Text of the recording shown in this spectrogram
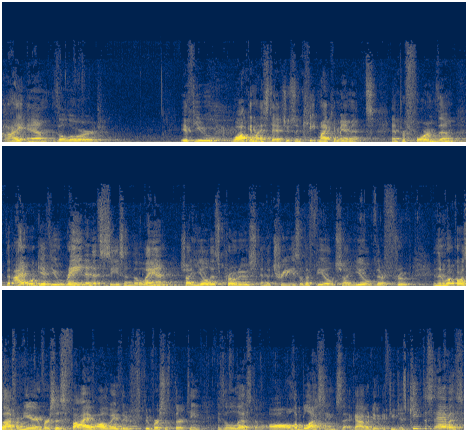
I am the Lord. If you walk in my statutes and keep my commandments and perform them, then I will give you rain in its season, the land shall yield its produce, and the trees of the field shall yield their fruit. And then what goes on from here in verses 5 all the way through, through verses 13 is a list of all the blessings that God would do. If you just keep the Sabbath,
